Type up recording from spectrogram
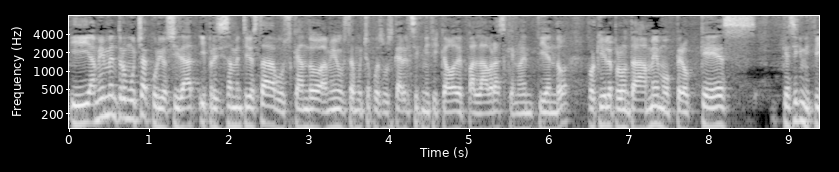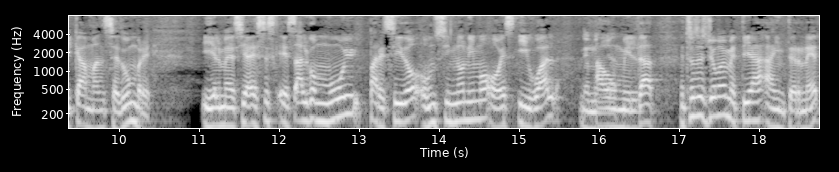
Y a mí me entró mucha curiosidad y precisamente yo estaba buscando, a mí me gusta mucho pues buscar el significado de palabras que no entiendo, porque yo le preguntaba a Memo, pero ¿qué es, qué significa mansedumbre? Y él me decía, es, es, es algo muy parecido o un sinónimo o es igual humildad. a humildad. Entonces yo me metía a internet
